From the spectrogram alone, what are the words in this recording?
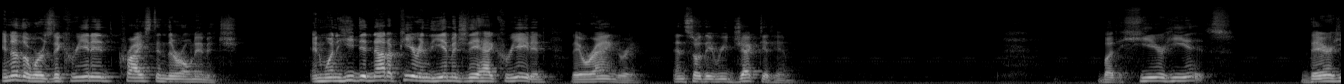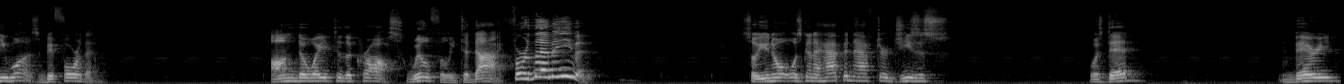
In other words, they created Christ in their own image. And when he did not appear in the image they had created, they were angry. And so they rejected him. But here he is. There he was before them on the way to the cross, willfully to die, for them even. So, you know what was going to happen after Jesus was dead? and buried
